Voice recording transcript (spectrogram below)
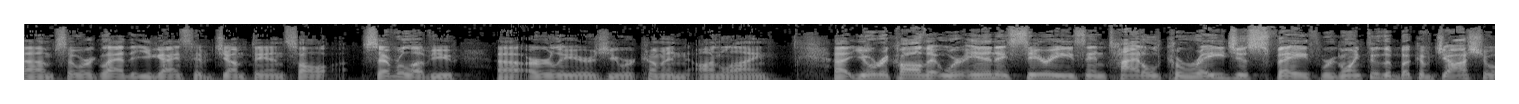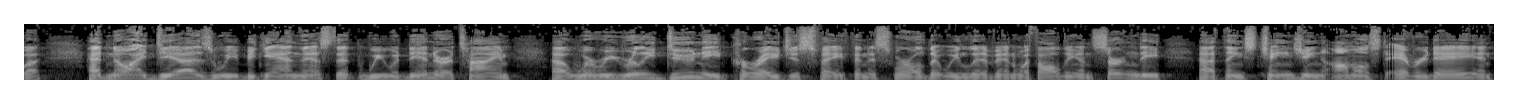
Um, so we're glad that you guys have jumped in. Saw several of you uh, earlier as you were coming online. Uh, you'll recall that we're in a series entitled Courageous Faith. We're going through the book of Joshua. Had no idea as we began this that we would enter a time uh, where we really do need courageous faith in this world that we live in with all the uncertainty, uh, things changing almost every day. And,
